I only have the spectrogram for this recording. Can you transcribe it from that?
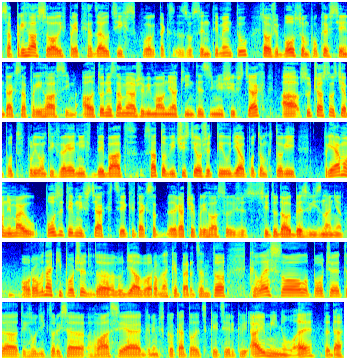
sa prihlasovali v predchádzajúcich skôr tak zo sentimentu. Toho, že bol som pokrstený, tak sa prihlásim. Ale to neznamená, že by mal nejaký intenzívnejší vzťah. A v súčasnosti aj pod vplyvom tých verejných debát sa to vyčistilo, že tí ľudia potom, ktorí priamo nemajú pozitívny vzťah k cirkvi, tak sa radšej prihlásili, že si to dali bez význania. O rovnaký počet e, ľudí alebo rovnaké percento klesol počet e, tých ľudí, ktorí sa hlásia k rímsko-katolíckej cirkvi aj minule, teda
